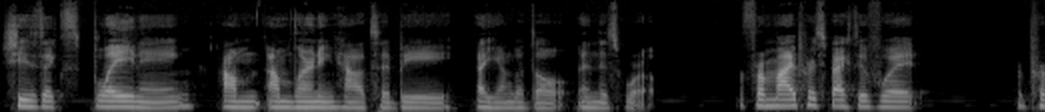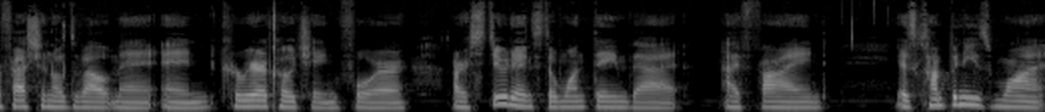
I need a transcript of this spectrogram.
she's explaining, I'm, I'm learning how to be a young adult in this world. From my perspective with professional development and career coaching for our students, the one thing that I find is companies want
